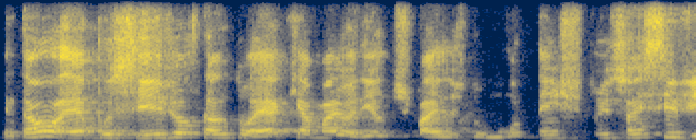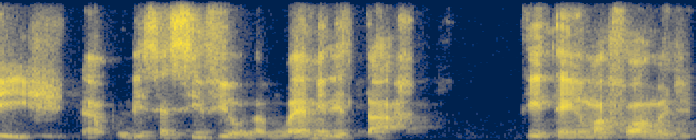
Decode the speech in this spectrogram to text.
Então, é possível, tanto é que a maioria dos países do mundo tem instituições civis. Né? A polícia é civil, não é militar, e tem uma forma de,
